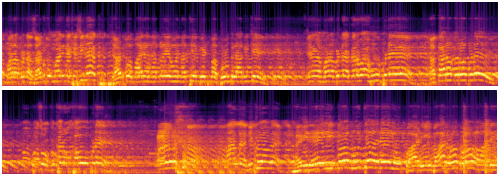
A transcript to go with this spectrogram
એ મારા બેટા ઝાડકો મારીને ખેંચી નાખ. ઝાડકો માર્યા નકળે એવો નથી પેટમાં ભૂખ લાગી છે. એ મારા બેટા કરવા હું પડે? કકારો કરવો પડે. પાછો ખખરો ખાવો પડે. હાલે નીકળો હવે. હઈ રે કો મુચરે ઉપાડી વારો બોલે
